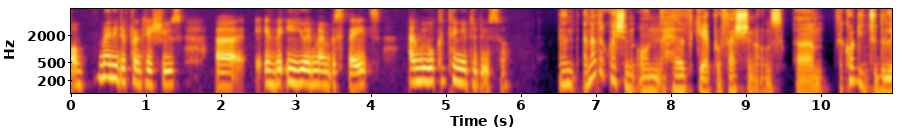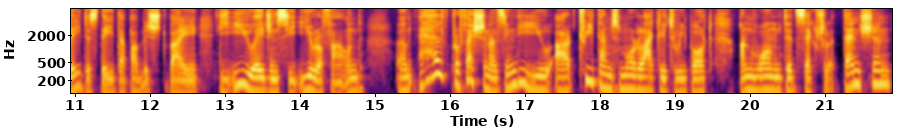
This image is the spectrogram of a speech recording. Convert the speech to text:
of many different issues uh, in the EU and member states, and we will continue to do so. And another question on healthcare professionals. Um, according to the latest data published by the EU agency Eurofound, um, health professionals in the EU are three times more likely to report unwanted sexual attention.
